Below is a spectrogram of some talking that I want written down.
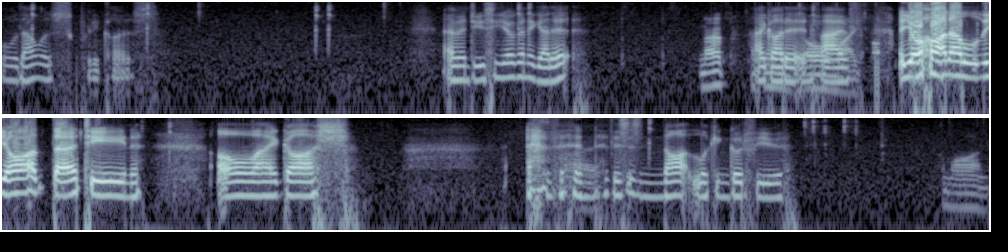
Oh, that was pretty close. Evan, do you think you're gonna get it? nope. I think got it in oh five. You're on a you're on thirteen. Oh my gosh. Evan, this is not looking good for you. Come on.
